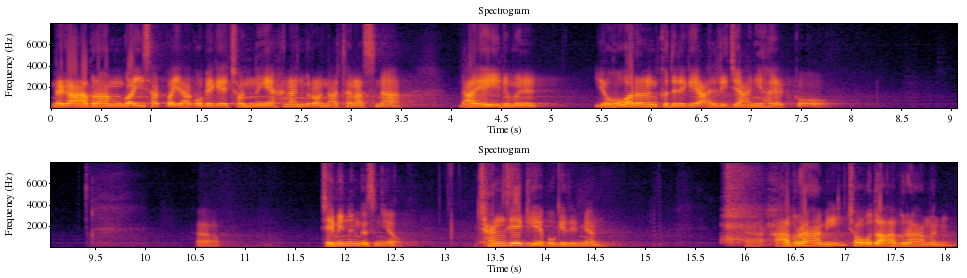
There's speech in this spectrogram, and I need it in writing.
내가 아브라함과 이삭과 야곱에게 전능의 하나님으로 나타났으나 나의 이름을 여호와라는 그들에게 알리지 아니하였고 어, 재밌는 것은요 창세기에 보게 되면 어, 아브라함이 적어도 아브라함은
